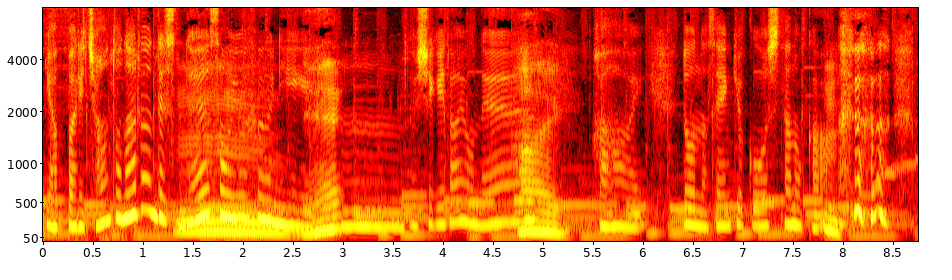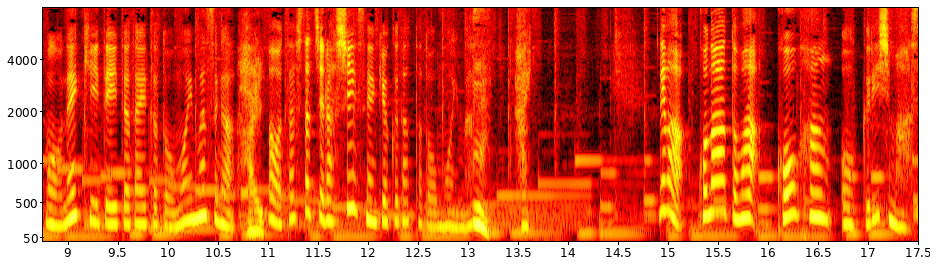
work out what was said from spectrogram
やっぱりちゃんとなるんですうん。ねそういう風に、ね。うん。不思議だよね。はい。はい。どんな選曲をしたのか、うん。もうね聞いていただいたと思いますが、はい。まあ、私たちらしい選曲だったと思います、うん。はい。ではこの後は後半お送りします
